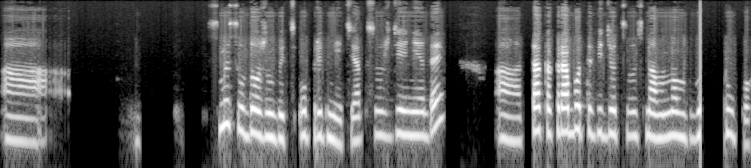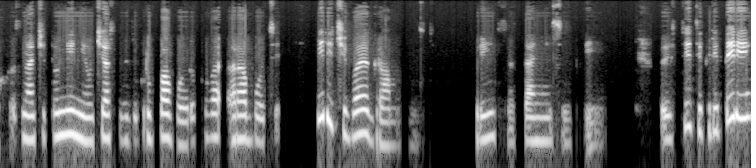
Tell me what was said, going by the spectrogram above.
а, смысл должен быть о предмете обсуждения, да, а, так как работа ведется в основном в группах, значит, умение участвовать в групповой работе и речевая грамотность при создании синквейна. То есть эти критерии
